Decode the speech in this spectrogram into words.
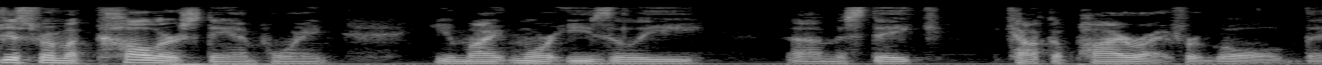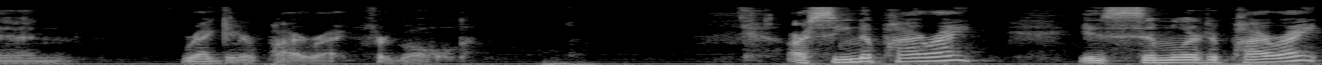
just from a color standpoint, you might more easily uh, mistake chalcopyrite for gold than regular pyrite for gold. Arsenopyrite is similar to pyrite,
